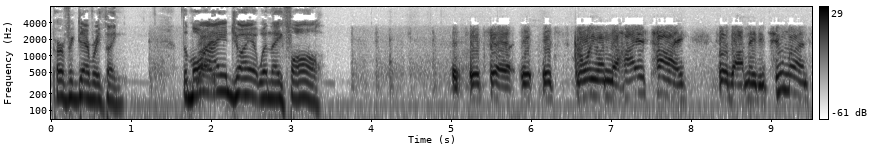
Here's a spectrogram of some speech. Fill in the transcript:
perfect everything, the more Right. I enjoy it when they fall. It, it's uh, it, it's going on the highest high for about maybe two months,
